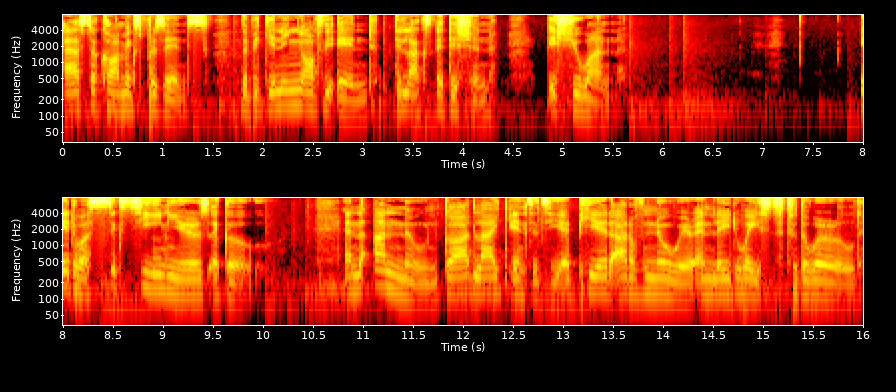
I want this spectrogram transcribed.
Astercomics presents The Beginning of the End Deluxe Edition, Issue 1. It was 16 years ago. An unknown godlike entity appeared out of nowhere and laid waste to the world.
